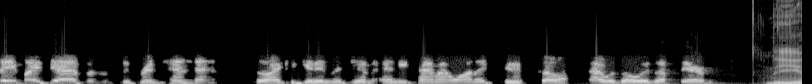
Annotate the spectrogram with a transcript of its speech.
say my dad was a superintendent, so I could get in the gym anytime I wanted to. So I was always up there. The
